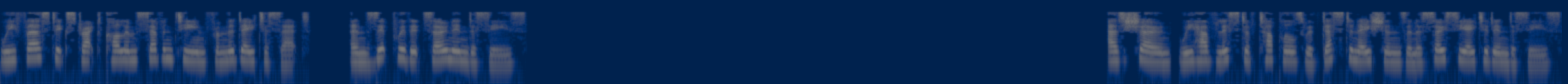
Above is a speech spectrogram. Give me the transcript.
We first extract column 17 from the dataset. And zip with its own indices. As shown, we have list of tuples with destinations and associated indices.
